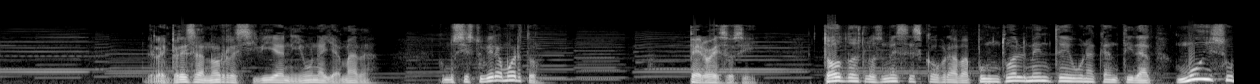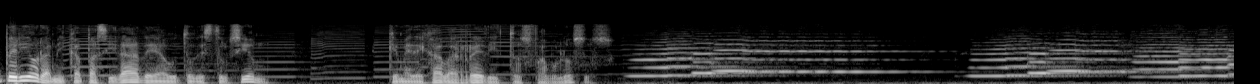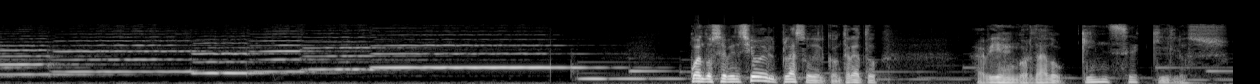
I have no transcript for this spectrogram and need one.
De la empresa no recibía ni una llamada, como si estuviera muerto. Pero eso sí, todos los meses cobraba puntualmente una cantidad muy superior a mi capacidad de autodestrucción, que me dejaba réditos fabulosos. Cuando se venció el plazo del contrato, había engordado 15 kilos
